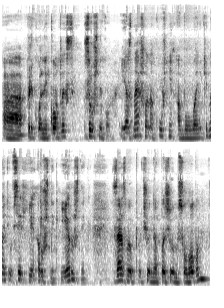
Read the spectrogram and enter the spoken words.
а, прикольний комплекс з рушником. Я знаю, що на кухні або в ванній кімнаті у всіх є рушник. Є рушник. Зараз ми працюємо плечовим солобом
